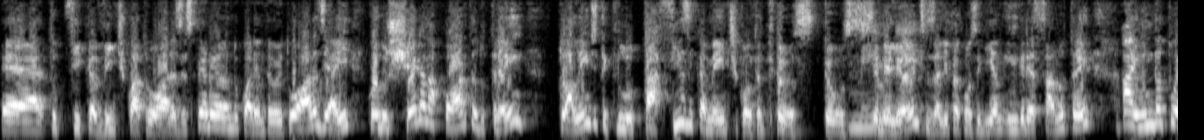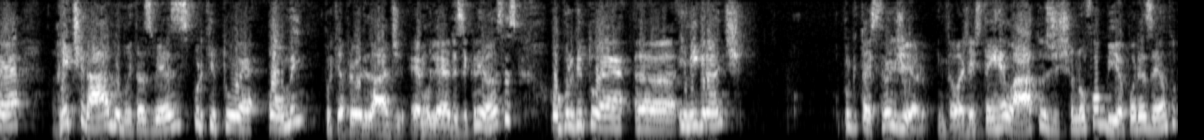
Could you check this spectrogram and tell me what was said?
é, tu fica 24 horas esperando, 48 horas, e aí, quando chega na porta do trem, tu além de ter que lutar fisicamente contra teus, teus semelhantes Deus. ali para conseguir ingressar no trem, ainda tu é retirado muitas vezes porque tu é homem, porque a prioridade é mulheres e crianças, ou porque tu é uh, imigrante, porque tu é estrangeiro. Então a gente tem relatos de xenofobia, por exemplo,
